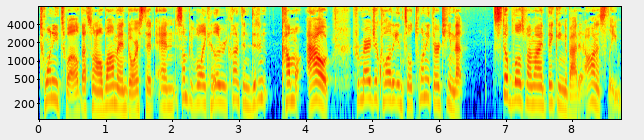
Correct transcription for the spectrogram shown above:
2012. That's when Obama endorsed it. And some people like Hillary Clinton didn't come out for marriage equality until 2013. That still blows my mind thinking about it, honestly.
